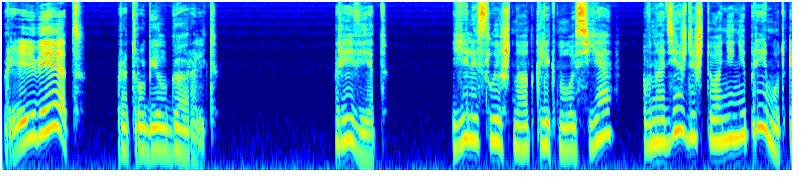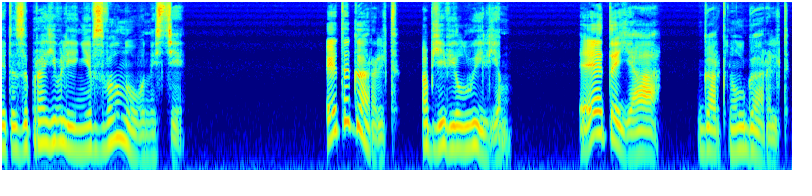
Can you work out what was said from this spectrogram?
«Привет!» — протрубил Гарольд. «Привет!» — еле слышно откликнулась я, в надежде, что они не примут это за проявление взволнованности. «Это Гарольд», — объявил Уильям. «Это я», — гаркнул Гарольд.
